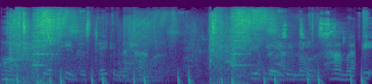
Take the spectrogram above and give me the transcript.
Your team has taken the hammer. The opposing team's hammer. The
